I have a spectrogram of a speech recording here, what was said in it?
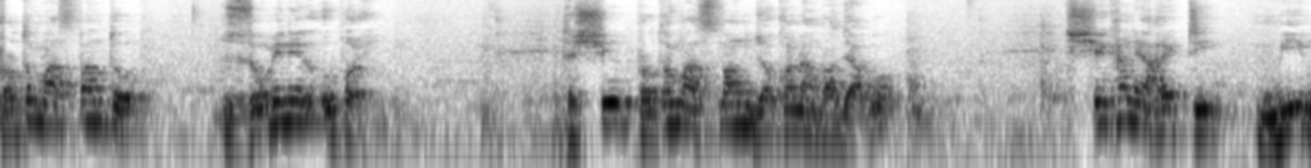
প্রথম আসমান তো জমিনের উপরে। তো সে প্রথম আসমান যখন আমরা যাব, সেখানে আরেকটি মিম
